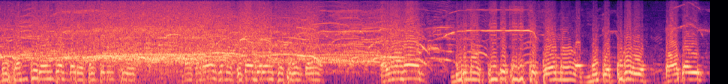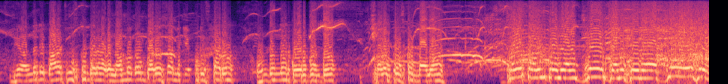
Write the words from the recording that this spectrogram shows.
మీ సొంతూరు ఏంటంటే ప్రతి నుంచి మా తర్వాత మేము పిఠాపురం చెప్పుకుంటాం అలాగా మీరు మా తీగ చూపించే ప్రేమ మీకు ఎప్పుడు బాబాయ్ మీ అందరినీ బాగా చూసుకుంటారు ఒక నమ్మకం భరోసా మీకు ఎప్పుడు ఇస్తారు? ఉంటుందని కోరుకుంటూ సెలవు తీసుకుంటాను. జై పవన్ కళ్యాణ్ జై జనసేన జై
